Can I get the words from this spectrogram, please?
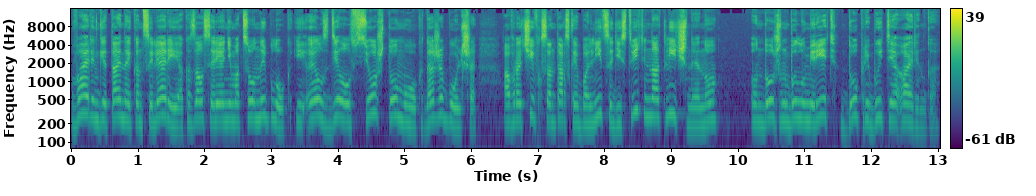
В Айринге тайной канцелярии оказался реанимационный блок, и Эл сделал все, что мог, даже больше. А врачи в Ксантарской больнице действительно отличные, но... Он должен был умереть до прибытия Айринга.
